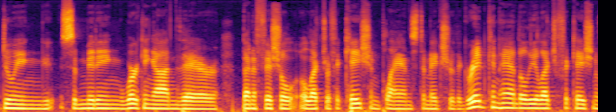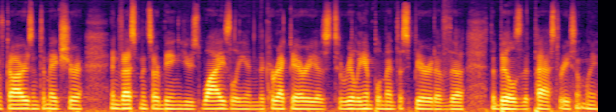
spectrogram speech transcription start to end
doing, submitting, working on their beneficial electrification plans to make sure the grid can handle the electrification of cars and to make sure investments are being used wisely in the correct areas to really implement the spirit of the, the bills that passed recently.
